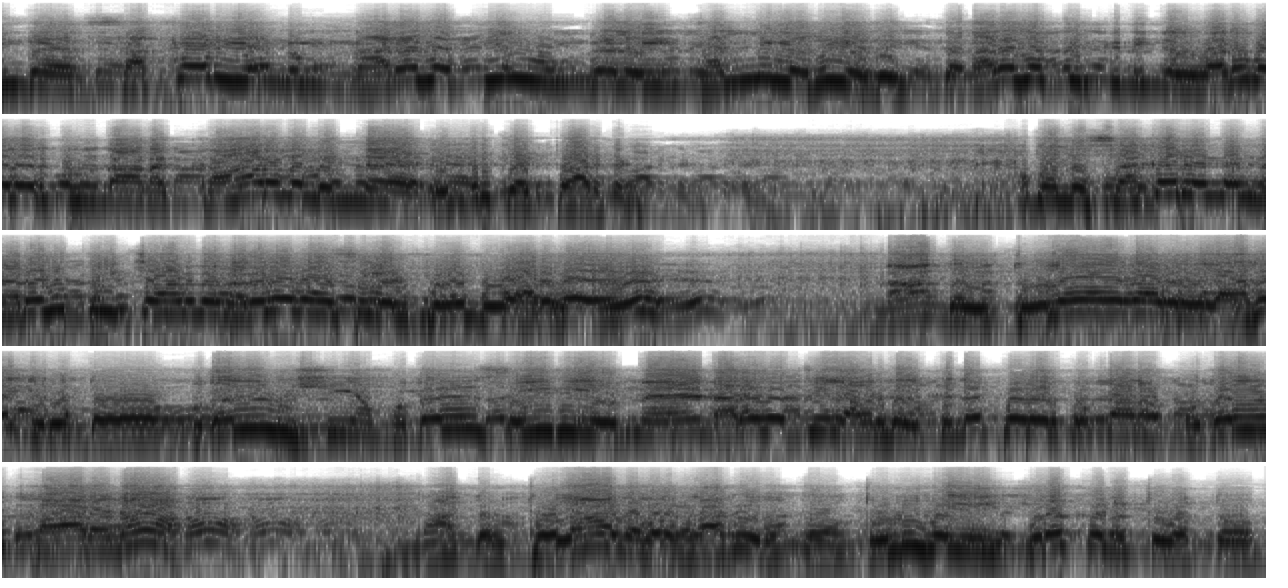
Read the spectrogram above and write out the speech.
இந்த சக்கர் என்னும் நரகத்தில் உங்களை தள்ளியது எது? இந்த நரகத்திற்கு நீங்கள் வருவதற்குண்டான காரணம் என்ன என்று கேட்பார்கள். அப்ப அந்த சகர் என்ன நரகத்தை சார்ந்த நரகவாசிகள் புலம்புவார்கள்? நாங்கள் துளாதவர்களாக இருந்தோம். முதல் விஷயம் முதல் செய்தி என்ன? நரகத்தில் அவர்கள் கிடப்பதற்குண்டான முதல் காரணம் நாங்கள் தொழாதவர்களாக இருந்தோம். தொழுகையை புறக்கணித்து வந்தோம்.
